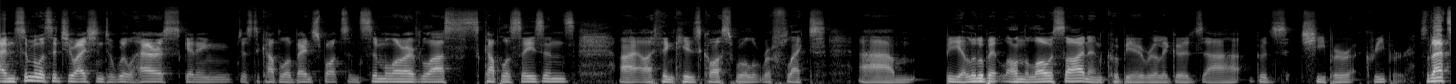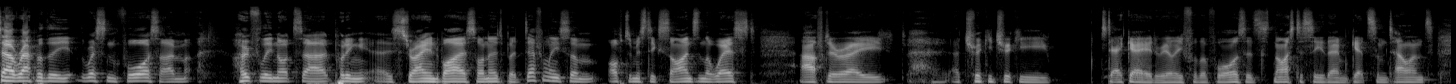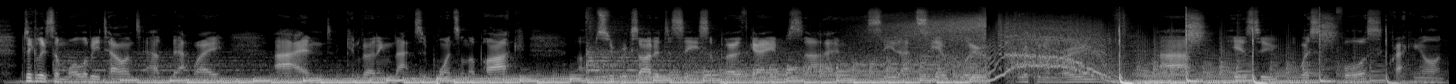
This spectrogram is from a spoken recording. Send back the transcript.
And similar situation to Will Harris getting just a couple of bench spots and similar over the last couple of seasons. Uh, I think his cost will reflect um, be a little bit on the lower side and could be a really good, uh, good cheaper creeper. So that's our wrap of the Western Force. I'm hopefully not uh, putting Australian bias on it, but definitely some optimistic signs in the West after a a tricky, tricky decade really for the Force. It's nice to see them get some talent, particularly some Wallaby talent out that way, uh, and converting that to points on the park. I'm super excited to see some Perth games uh, and see that sea of blue ripping and room. Uh, here's to Western Force cracking on.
